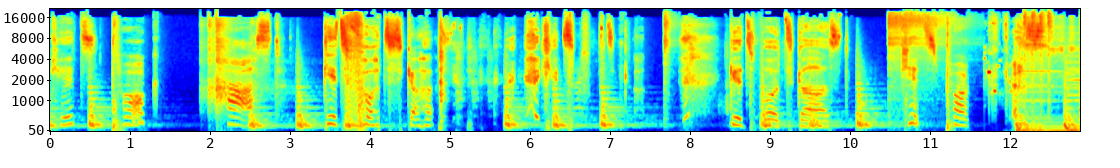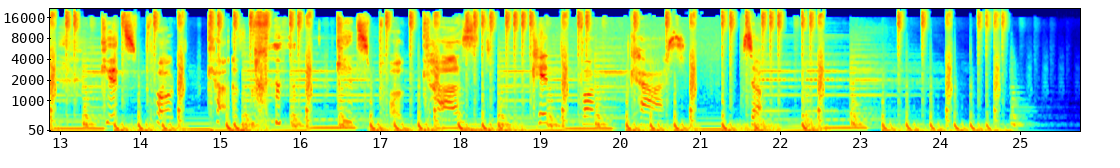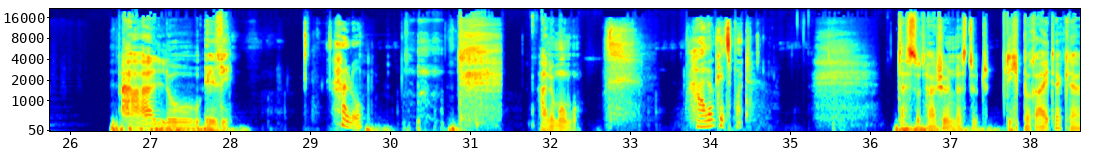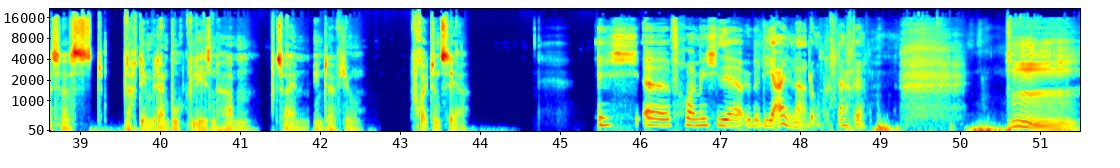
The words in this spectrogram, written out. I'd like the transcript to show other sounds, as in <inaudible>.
Kids Podcast. Kids Podcast. Kids Podcast. Kids Podcast. Kids Podcast. Kids Podcast. Kids Podcast. Kid Podcast. So. Hallo Ilvi. Hallo. Hallo Momo. Hallo Kidspot. Das ist total schön, dass du dich bereit erklärt hast, nachdem wir dein Buch gelesen haben, zu einem Interview. Freut uns sehr. Ich äh, freue mich sehr über die Einladung. Danke. Hm.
